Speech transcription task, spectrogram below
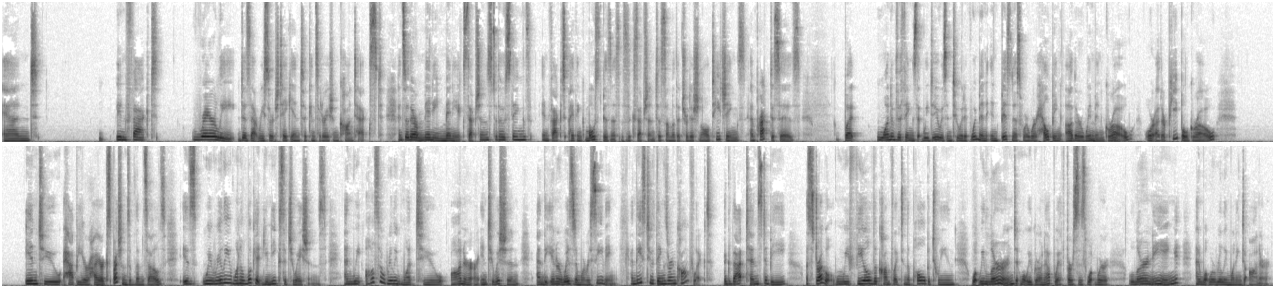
And in fact, rarely does that research take into consideration context. And so there are many, many exceptions to those things. In fact, I think most business is exception to some of the traditional teachings and practices. But one of the things that we do as intuitive women in business, where we're helping other women grow or other people grow into happier, higher expressions of themselves, is we really want to look at unique situations. And we also really want to honor our intuition and the inner wisdom we're receiving. And these two things are in conflict. Like that tends to be a struggle when we feel the conflict and the pull between what we learned and what we've grown up with versus what we're learning and what we're really wanting to honor.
